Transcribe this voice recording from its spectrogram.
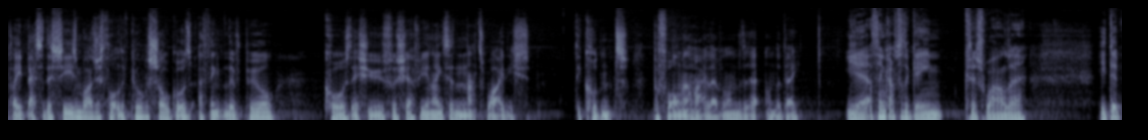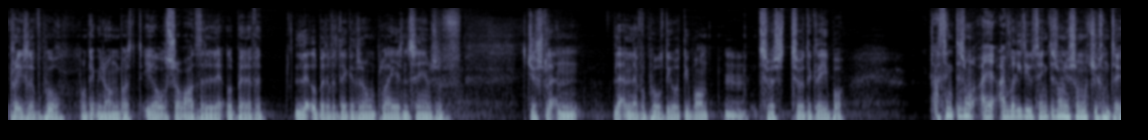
played better this season, but I just thought Liverpool was so good. I think Liverpool caused issues for Sheffield United, and that's why they they couldn't perform at a high level on the on the day. Yeah, I think after the game, Chris Wilder, he did praise Liverpool. Don't get me wrong, but he also had a little bit of a little bit of a dig at his own players in terms of just letting letting Liverpool do what they want hmm. to a, to a degree, but I think there's only, I, I really do think there's only so much you can do.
